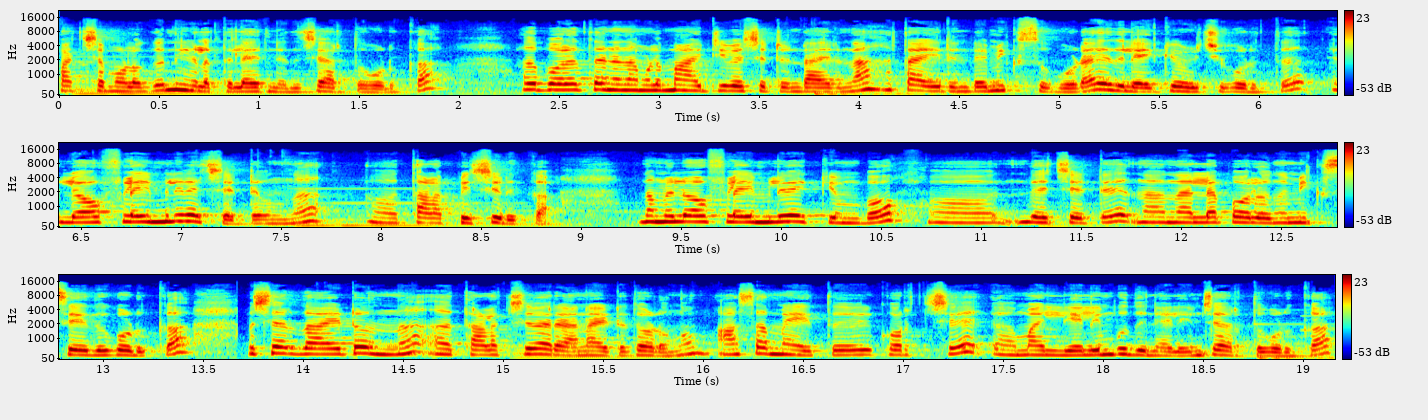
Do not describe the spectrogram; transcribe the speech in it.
പച്ചമുളക് നീളത്തിൽ അരിഞ്ഞത് ചേർത്ത് കൊടുക്കുക. അതുപോലെ തന്നെ നമ്മൾ മാറ്റി വെച്ചിട്ടുണ്ടായിരുന്ന തൈരിന്റെ മിക്സ് കൂടെ ഇതിലേക്ക് ഒഴിച്ചു കൊടുത്ത് ലോ ഫ്ലെയിമിൽ വെച്ചിട്ട് ഒന്ന് തിളപ്പിച്ചെടുക്കുക. നമ്മൾ ലോ ഫ്ലെയിമിൽ വെക്കുമ്പോൾ വെച്ചിട്ട് നല്ല പോലെ ഒന്ന് മിക്സ് ചെയ്ത് കൊടുക്കുക. അപ്പോൾ ചെറുതായിട്ടൊന്ന് തിളച്ച് വരാനായിട്ട് തുടങ്ങും. ആ സമയത്ത് കുറച്ച് മല്ലിയലയും പുതിനലയും ചേർത്ത് കൊടുക്കുക.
